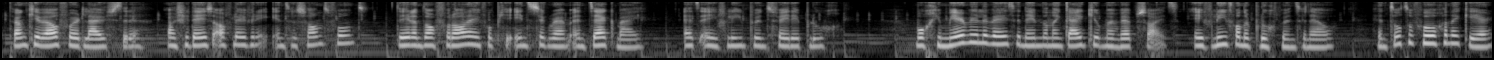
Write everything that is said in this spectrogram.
Dankjewel voor het luisteren. Als je deze aflevering interessant vond, deel hem dan vooral even op je Instagram en tag mij, evelien.vdploeg. Mocht je meer willen weten, neem dan een kijkje op mijn website, evelienvanderploeg.nl. En tot de volgende keer.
